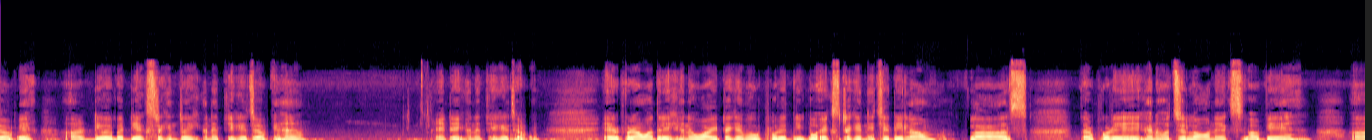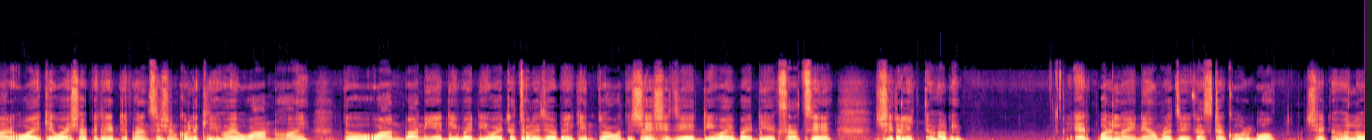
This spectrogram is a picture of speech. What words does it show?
যাবে। আর ডিওয়াই বাই ডিএক্সটা কিন্তু এখানে থেকে যাবে হ্যাঁ? এটা এখানে থেকে যাবে। এরপরে আমাদের এখানে ওয়াইটাকে আমি উপরে দিব এক্সটাকে নিচে দিলাম প্লাস তারপরে এখানে হচ্ছে লন এক্স হবে। আর ওয়াই কে ওয়াই সাপেক্ষে ডিফারেন্সিয়েশন করলে কি হয়? ওয়ান হয়। তো ওয়ান বানিয়ে ডি বাই ডিওয়াইটা চলে যাবে। কিন্তু আমাদের শেষে যে ডিওয়াই বাই ডিএক্স আছে, সেটা লিখতে হবে। এরপরের লাইনে আমরা যে কাজটা করব, সেটা হলো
